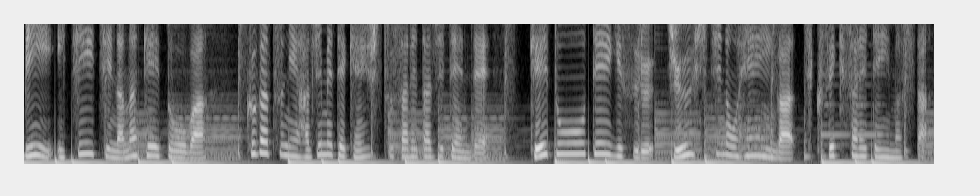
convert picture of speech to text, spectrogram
B117 系統は9月に初めて検出された時点で、系統を定義する17の変異が蓄積されていました。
